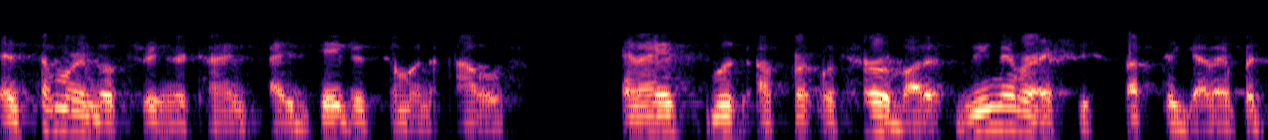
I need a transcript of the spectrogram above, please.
and somewhere in those 300 times, I dated someone else, and I was upfront with her about it. We never actually slept together, but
